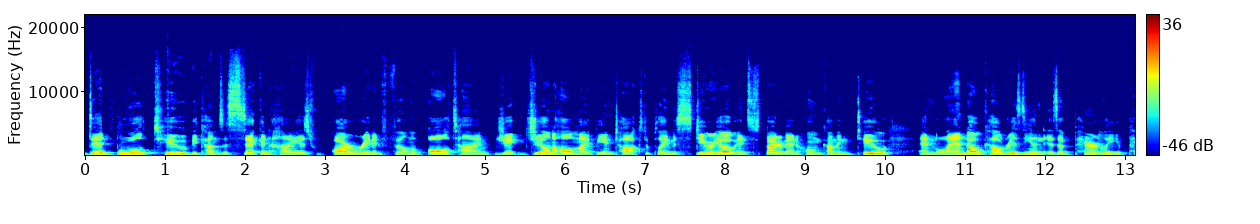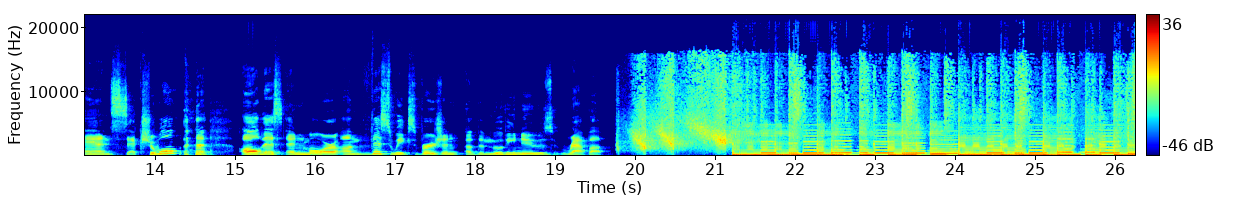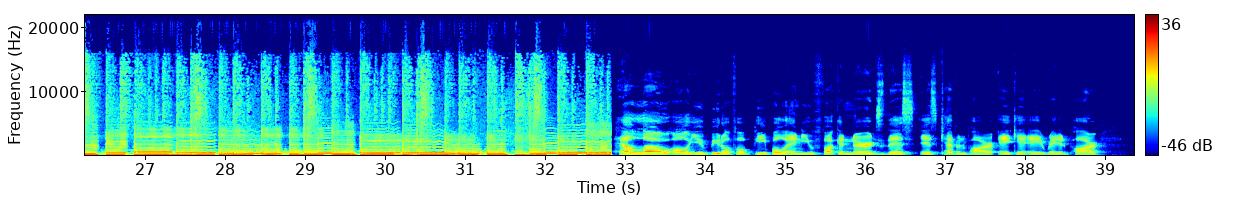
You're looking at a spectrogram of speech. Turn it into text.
Deadpool 2 becomes the second highest R rated film of all time. Jake Gyllenhaal might be in talks to play Mysterio in Spider Man Homecoming 2. And Lando Calrissian is apparently pansexual? all this and more on this week's version of the Movie News Wrap Up. Hello, all you beautiful people and you fucking nerds. This is Kevin Parr, aka Rated Parr.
